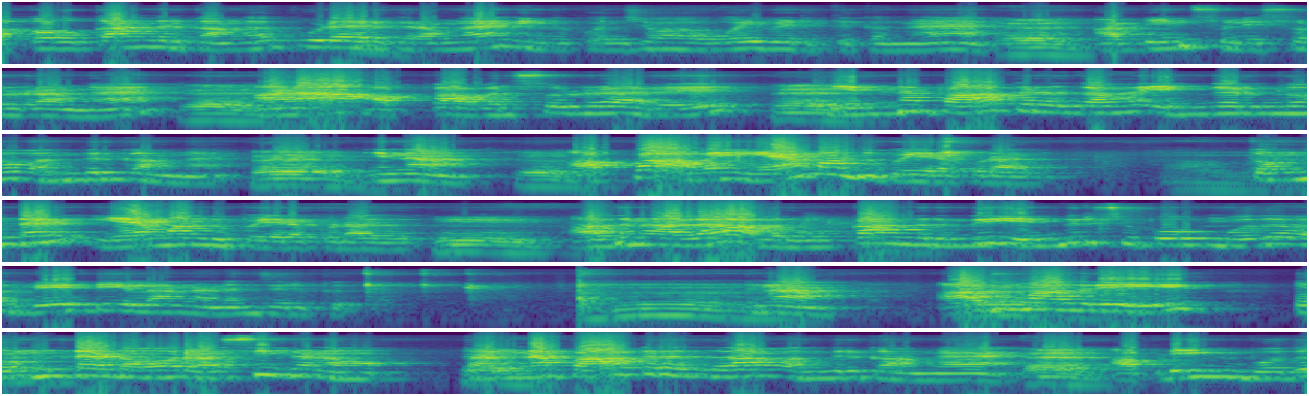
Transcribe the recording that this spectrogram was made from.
அப்ப உட்கார்ந்து இருக்காங்க கூட இருக்கிறவங்க நீங்க கொஞ்சம் ஓய்வு எடுத்துக்கோங்க. அப்படின்னு சொல்லி சொல்றாங்க. ஆனா அப்ப அவர் சொல்றாரு. என்ன பாக்குறதுக்காக எங்க இருந்தோ வந்திருக்காங்க. என்ன. அப்ப அவன் ஏமாந்து போயிடக்கூடாது. தொண்டன் ஏமாந்து போயிடக்கூடாது. அதனால அவர் உட்கார்ந்து இருந்து எந்திரிச்சு போகும்போது அவர் வேட்டியெல்லாம் நனைஞ்சிருக்கு. என்ன அது மாதிரி தொண்டனோ ரசிகனோ தன்னை பாக்குறதுதான் வந்திருக்காங்க. அப்படிங்கும் போது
